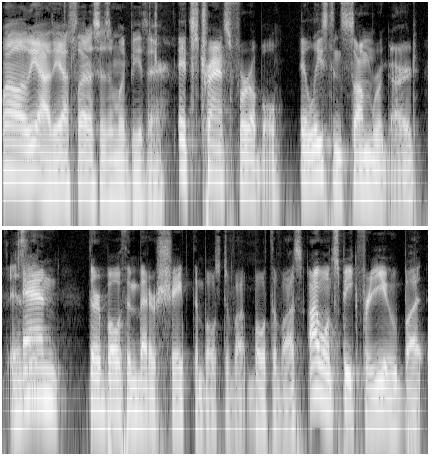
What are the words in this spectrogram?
well, yeah, the athleticism would be there. It's transferable, at least in some regard, Is it? And they're both in better shape than most of us, both of us. I won't speak for you, but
